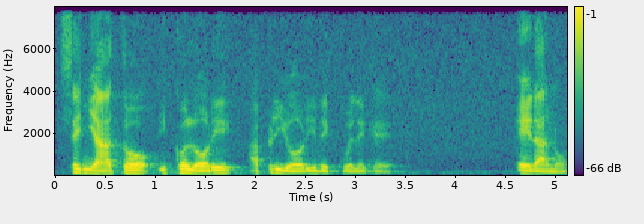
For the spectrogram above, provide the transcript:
segnato i colori a priori di quelle che erano,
